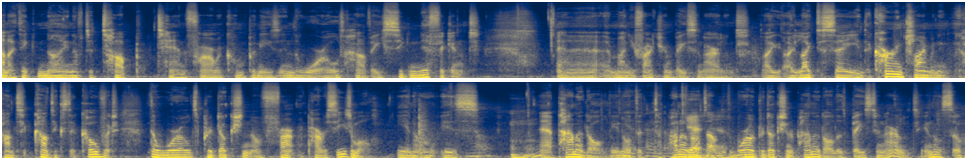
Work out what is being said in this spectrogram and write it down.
And I think nine of the top ten pharma companies in the world have a significant uh, manufacturing base in Ireland. I, I, like to say, in the current climate and context of COVID, the world's production of paracetamol, you know, is mm-hmm. uh, Panadol. You know, yeah, the, Panadol, Panadol yeah, yeah. the world production of Panadol is based in Ireland. You know, so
